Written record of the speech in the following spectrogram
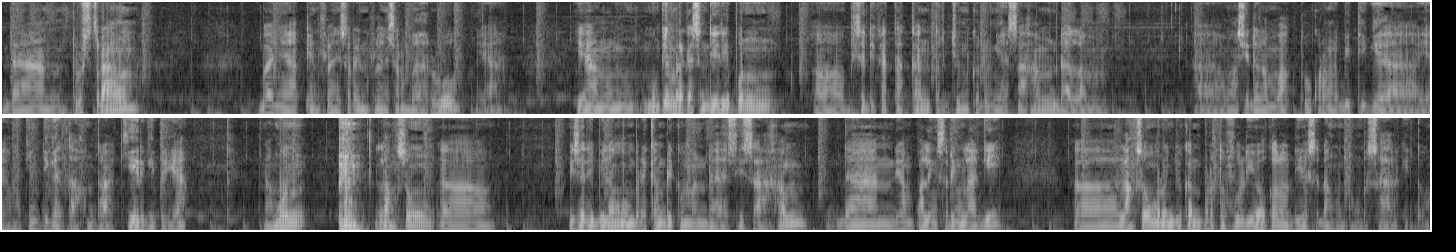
Dan terus terang banyak influencer-influencer baru ya yang mungkin mereka sendiri pun uh, bisa dikatakan terjun ke dunia saham dalam uh, masih dalam waktu kurang lebih tiga ya mungkin tiga tahun terakhir gitu ya. Namun langsung uh, bisa dibilang memberikan rekomendasi saham dan yang paling sering lagi uh, langsung menunjukkan portofolio kalau dia sedang untung besar gitu.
